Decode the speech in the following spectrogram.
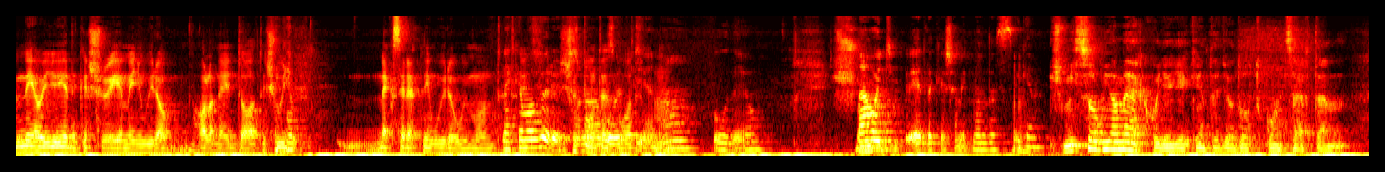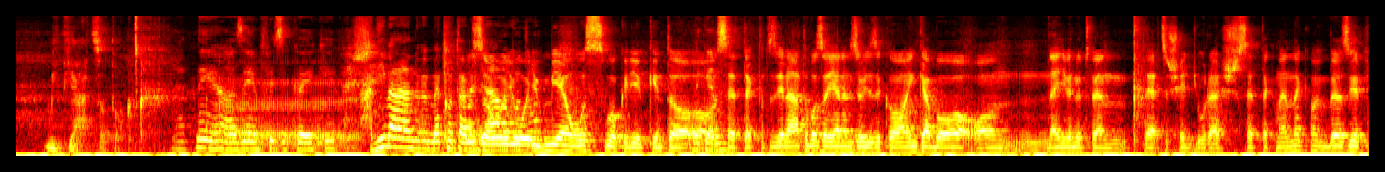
néha hogy érdekes élmény újra hallani egy dalt, és úgy meg szeretné újra úgymond. Nekem a vörös pont ez volt. Ilyen, mm. Ó, de jó. Már hogy érdekes, amit mondasz, igen. És mi szabja meg, hogy egyébként egy adott koncerten mit játszatok? Hát néha az én fizikai képes. Hát nyilván meghatározza, hogy, hogy milyen hosszúak egyébként a, a szettek. Tehát azért általában az a jellemző, hogy ezek a, inkább a, a 40-50 perces egy órás szettek mennek, amiben azért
